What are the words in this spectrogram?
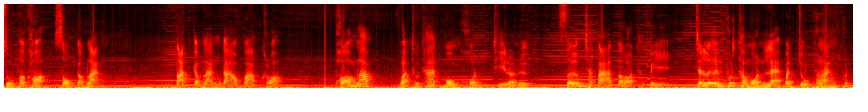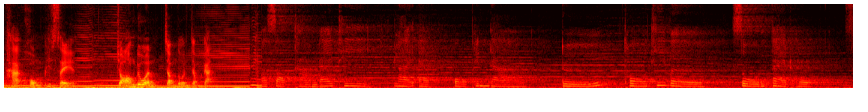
สุภเคราะห์ส่งกำลัง ตัดกำลังดาวบาปเคราะห์ พร้อมรับวัตถุธาตุมงคลที่ระลึก เสริมชะตาตลอดทั้งปี เจริญพุทธมนต์และบรรจุพลังพุทธาคมพิเศษ จองด่วนจำนวนจำกัด สอบถามได้ที่ Line at Open Down หรือโทรที่เบอร์ 086 336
